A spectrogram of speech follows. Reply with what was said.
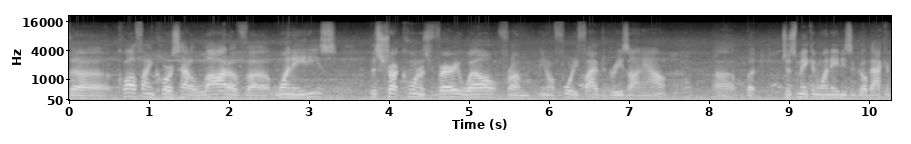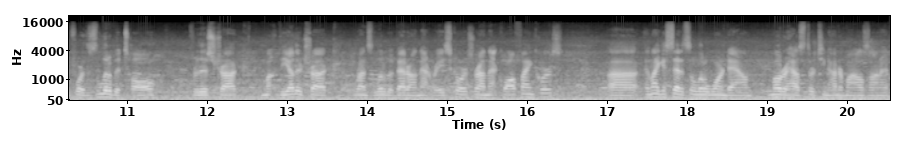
the qualifying course had a lot of uh, 180s. This truck corners very well from you know 45 degrees on out, uh, but just making 180s and go back and forth is a little bit tall for this truck. The other truck runs a little bit better on that race course, around that qualifying course. Uh, and like I said, it's a little worn down. Motor has 1,300 miles on it,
